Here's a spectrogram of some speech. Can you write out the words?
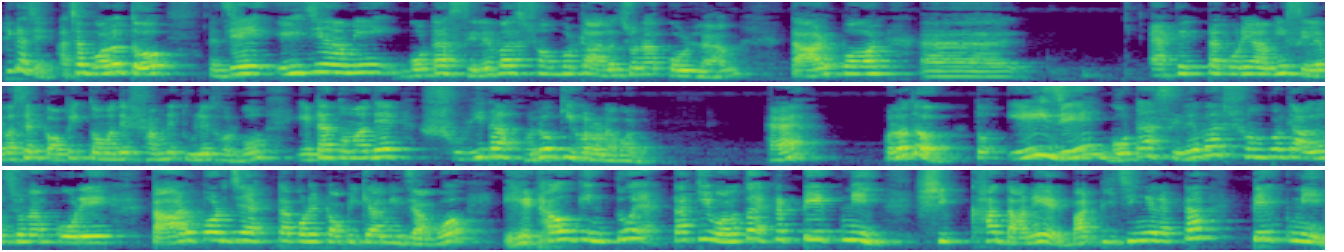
ঠিক আছে? আচ্ছা বলো তো, যে এই যে আমি গোটা সিলেবাস সম্পর্কে আলোচনা করলাম, তারপর এক একটা করে আমি সিলেবাসের টপিক তোমাদের সামনে তুলে ধরবো, এটা তোমাদের সুবিধা হলো কি হলো না বলো? হ্যাঁ? হলো তো? তো এই যে গোটা সিলেবাস সম্পর্কে আলোচনা করে, তারপর যে একটা করে টপিকে আমি যাব, এটাও কিন্তু একটা কি বলতো? একটা টেকনিক শিক্ষা দানের বা টিচিং এর একটা টেকনিক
